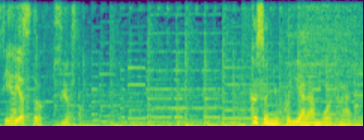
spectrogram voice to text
Sziasztok! Sziasztok! Köszönjük, hogy jelen voltál!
